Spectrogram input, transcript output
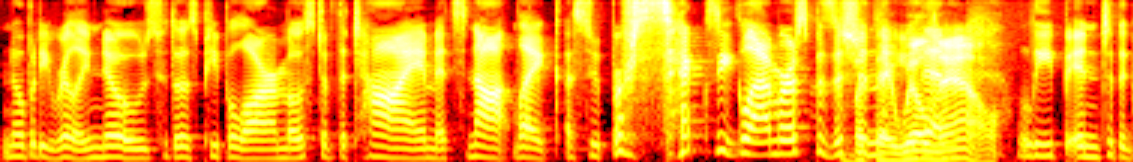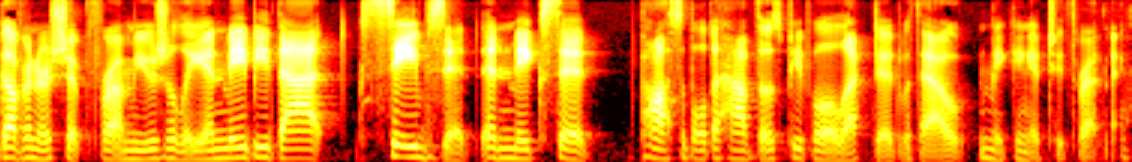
nobody really knows who those people are most of the time. It's not like a super sexy, glamorous position but they that will you now. leap into the governorship from usually. And maybe that saves it and makes it possible to have those people elected without making it too threatening.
